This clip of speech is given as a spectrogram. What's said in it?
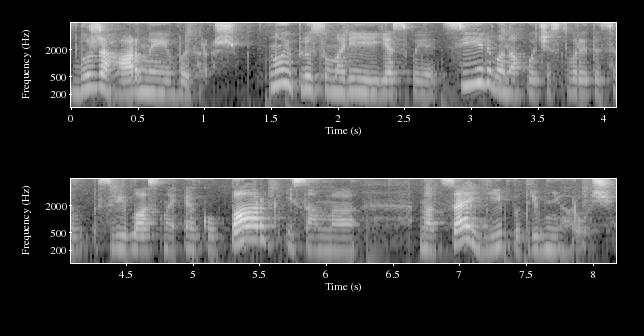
дуже гарний виграш. Ну і плюс у Марії є своя ціль, вона хоче створити свій власний екопарк, і саме на це їй потрібні гроші.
